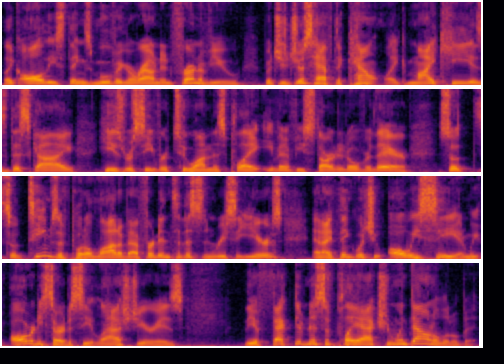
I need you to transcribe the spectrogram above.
like all these things moving around in front of you, but you just have to count like my key is this guy, he's receiver 2 on this play even if he started over there. So so teams have put a lot of effort into this in recent years, and I think what you always see and we already started to see it last year is the effectiveness of play action went down a little bit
